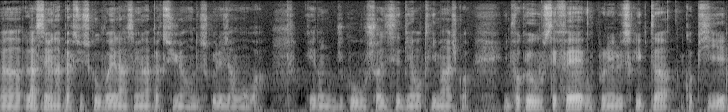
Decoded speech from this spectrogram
euh, Là, c'est un aperçu. Ce que vous voyez là, c'est un aperçu de ce que les gens vont voir. Donc du coup, vous choisissez bien votre image. quoi. Une fois que c'est fait, vous prenez le script, copier.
